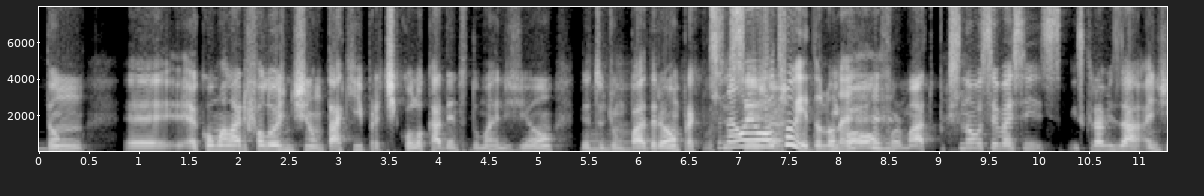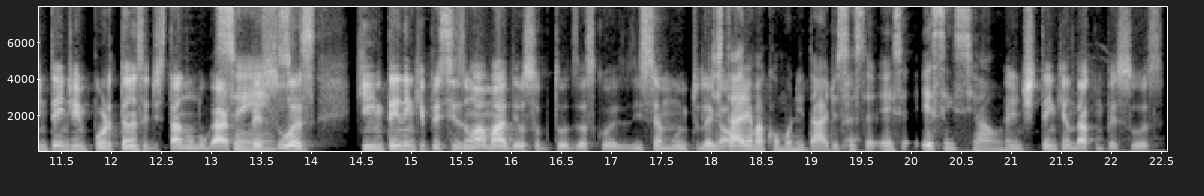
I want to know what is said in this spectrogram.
Então, É, é, como a Lari falou, a gente não está aqui para te colocar dentro de uma religião, dentro uhum. de um uhum. padrão, para que você senão seja é outro ídolo, né? igual né? a um formato, porque senão você vai se escravizar. A gente entende a importância de estar num lugar sim, com pessoas sim. que entendem que precisam amar a Deus sobre todas as coisas. Isso é muito legal. De estar em uma comunidade, isso é, é, é essencial. Né? A gente tem que andar com pessoas.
